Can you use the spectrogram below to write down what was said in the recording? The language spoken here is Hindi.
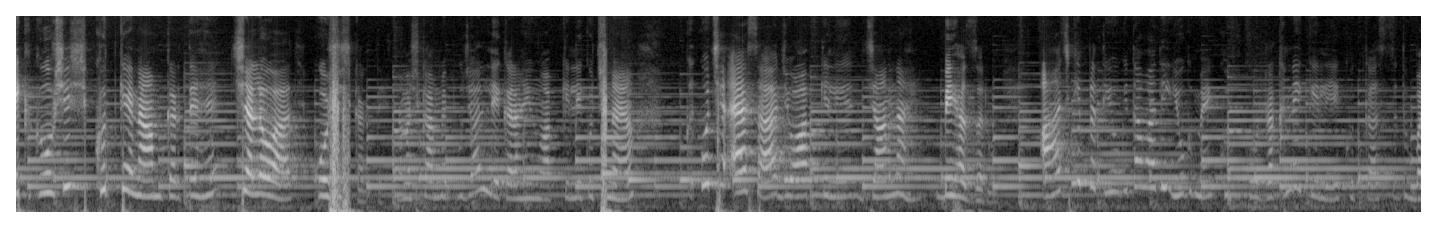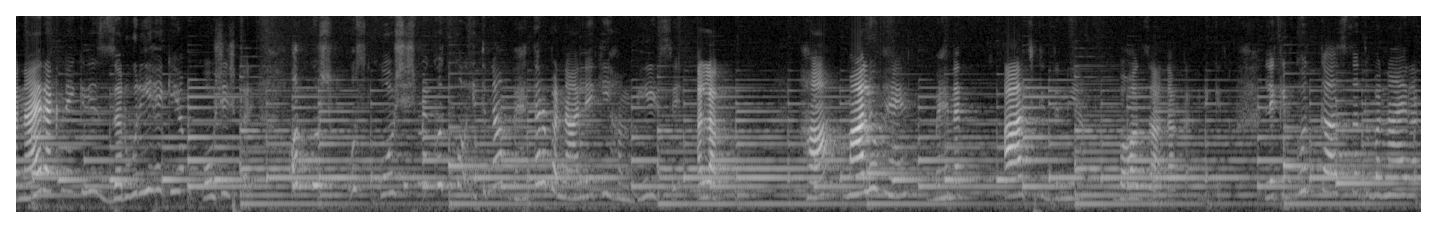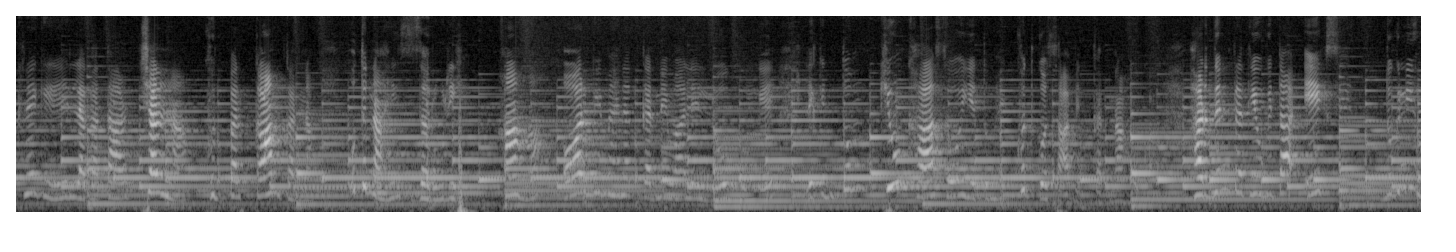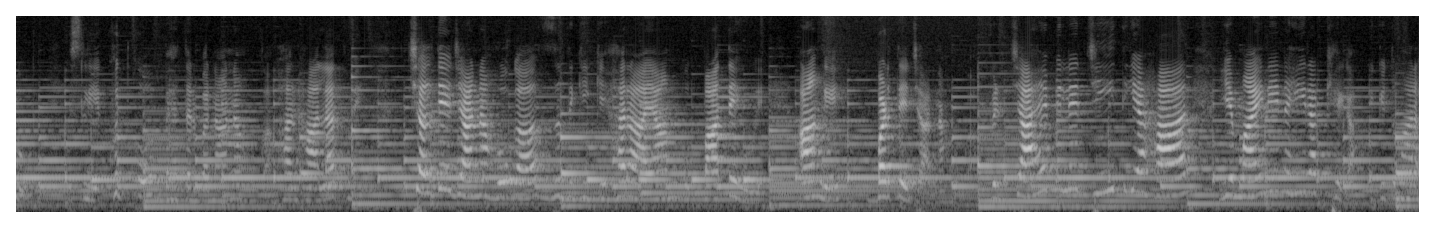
एक कोशिश खुद के नाम करते हैं। चलो आज कोशिश करते हैं। नमस्कार, मैं पूजा लेकर आई हूँ आपके लिए कुछ नया। कुछ ऐसा जो आपके लिए जानना है, बेहद ज़रूरी आज के प्रतियोगितावादी युग में खुद को रखने के लिए, खुद का अस्तित्व बनाए रखने के लिए ज़रूरी है कि हम कोशिश करें। और कुछ उस कोशिश में खुद को इतना बेहतर बना ले कि हम भीड़ से अलग हो। हाँ मालूम है, मेहनत आज की दुनिया बहुत ज़्यादा करने की। लेकिन खुद का अस्तित्व बनाए रखने के लिए लगातार चलना खुद पर काम करना उतना ही ज़रूरी है। हाँ हाँ और भी मेहनत करने वाले लोग होंगे, लेकिन तुम क्यों खास हो ये तुम्हें खुद को साबित करना होगा। हर दिन प्रतियोगिता एक से दुगनी होगी, इसलिए खुद को बेहतर बनाना होगा। हर हालत में चलते जाना होगा, ज़िंदगी के हर आयाम को पाते हुए आगे बढ़ते जाना होगा। फिर चाहे मिले जीत या हार, ये मायने नहीं रखेगा, क्योंकि तुम्हारा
